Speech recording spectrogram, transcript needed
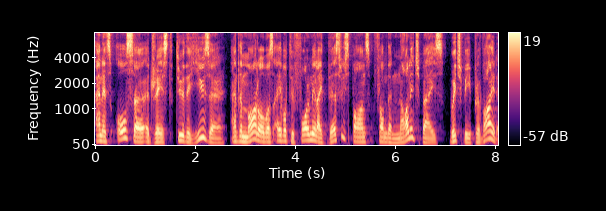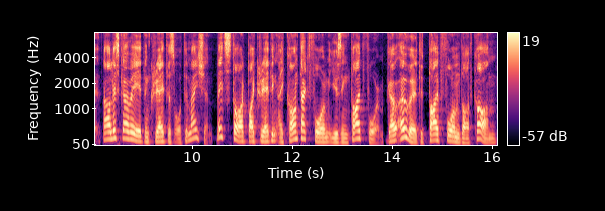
and it's also addressed to the user, and the model was able to formulate this response from the knowledge base which we provided. Now let's go ahead and create this automation. Let's start by creating a contact form using Typeform. Go over to typeform.com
